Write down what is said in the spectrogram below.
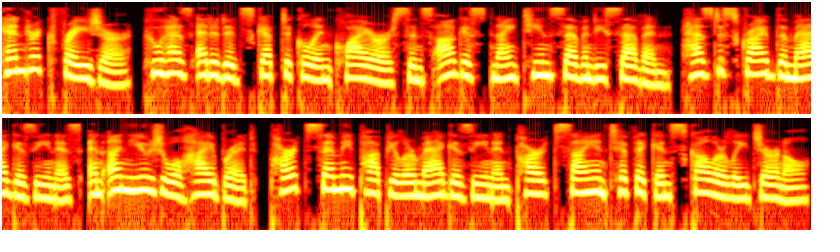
Kendrick Frazier, who has edited Skeptical Inquirer since August 1977, has described the magazine as an unusual hybrid, part semi-popular magazine and part scientific and scholarly journal.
